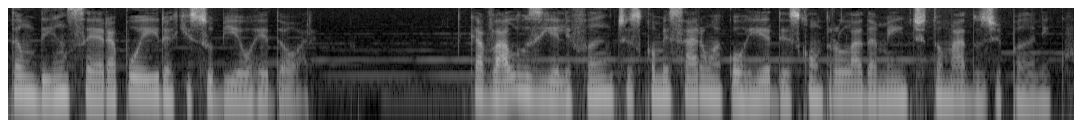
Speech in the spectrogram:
tão densa era a poeira que subia ao redor. Cavalos e elefantes começaram a correr descontroladamente, tomados de pânico.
